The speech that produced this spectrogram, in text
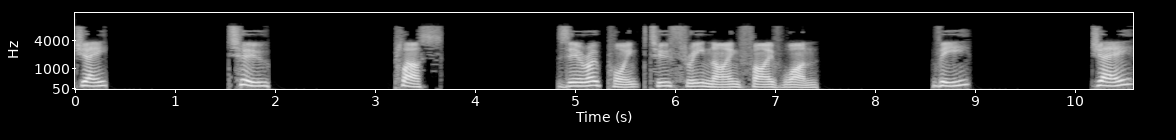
J two plus zero point two three nine five one V J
